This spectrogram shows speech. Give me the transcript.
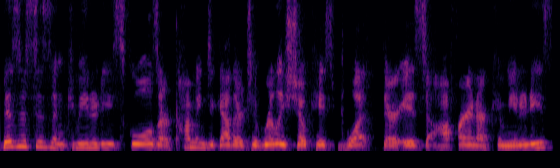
businesses and community schools are coming together to really showcase what there is to offer in our communities,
